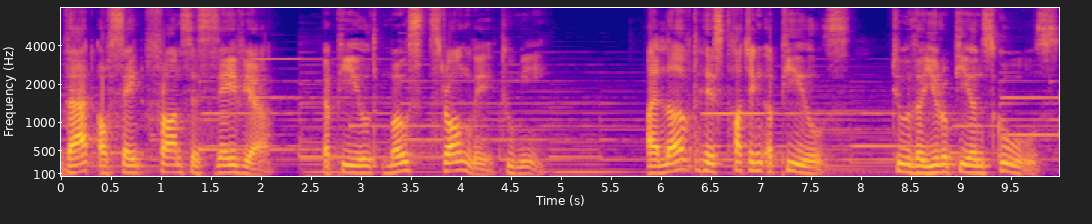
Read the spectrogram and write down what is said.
That of Saint Francis Xavier appealed most strongly to me. I loved his touching appeals to the European schools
